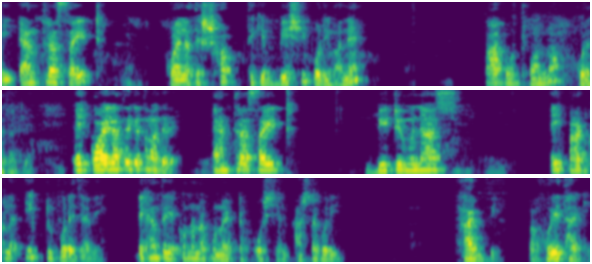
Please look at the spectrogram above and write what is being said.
এই অ্যান্থ্রাসাইট কয়লাতে সব থেকে বেশি পরিমাণে তাপ উৎপন্ন করে থাকে। এই কয়লা থেকে তোমাদের অ্যান্থ্রাসাইট, বিটুমিনাস, এই পার্টগুলো একটু পড়ে যাবে। এখান থেকে কোনো না কোনো একটা কোশ্চেন আশা করি থাকবে বা হয়ে থাকে।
